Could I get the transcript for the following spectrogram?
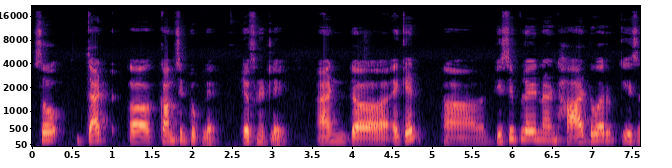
So that uh, comes into play definitely. And uh, again uh, discipline and hard work is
